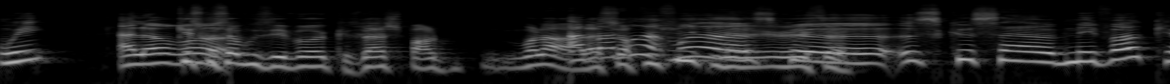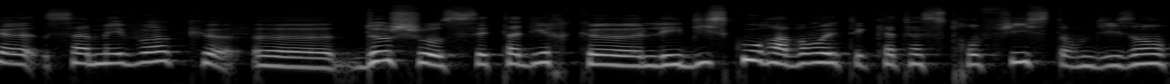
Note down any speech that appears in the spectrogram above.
Oui, alors, Qu'est-ce que euh, ça vous évoque? Là, je parle voilà, à la bah scientifique. Moi, ce, que, ce, que, ça m'évoque, ça m'évoque euh, deux choses. C'est-à-dire que les discours avant étaient catastrophistes en disant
